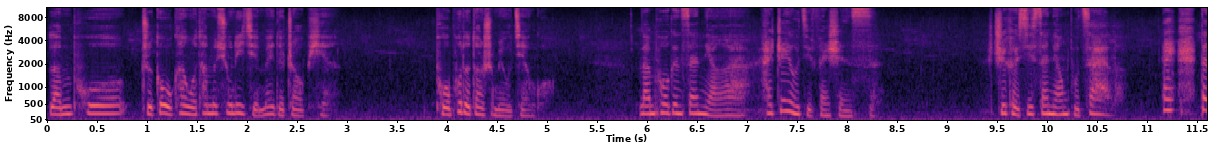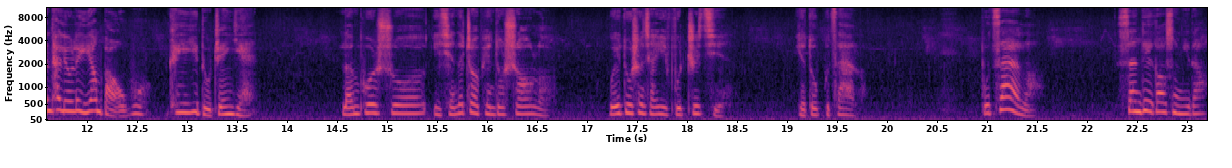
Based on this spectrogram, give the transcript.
兰坡只给我看过他们兄弟姐妹的照片，婆婆的倒是没有见过。兰坡跟三娘啊，还真有几分神似。只可惜三娘不在了，哎，但她留了一样宝物，可以一睹真颜。兰坡说以前的照片都烧了，唯独剩下一幅织锦，也都不在了。不在了，三弟告诉你的。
